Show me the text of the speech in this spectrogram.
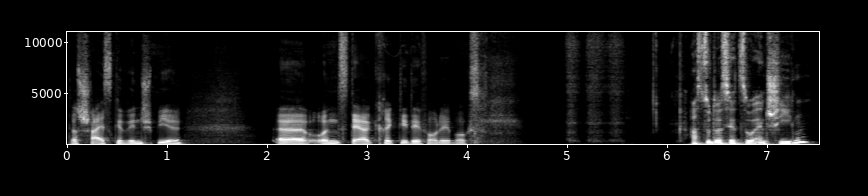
das scheiß Gewinnspiel. Äh, und der kriegt die DVD-Box. Hast du das jetzt so entschieden?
